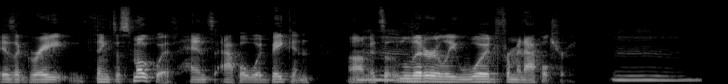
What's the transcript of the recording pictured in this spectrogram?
is a great thing to smoke with. Hence, applewood bacon. Um, It's Mhm. literally wood from an apple tree. mm.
